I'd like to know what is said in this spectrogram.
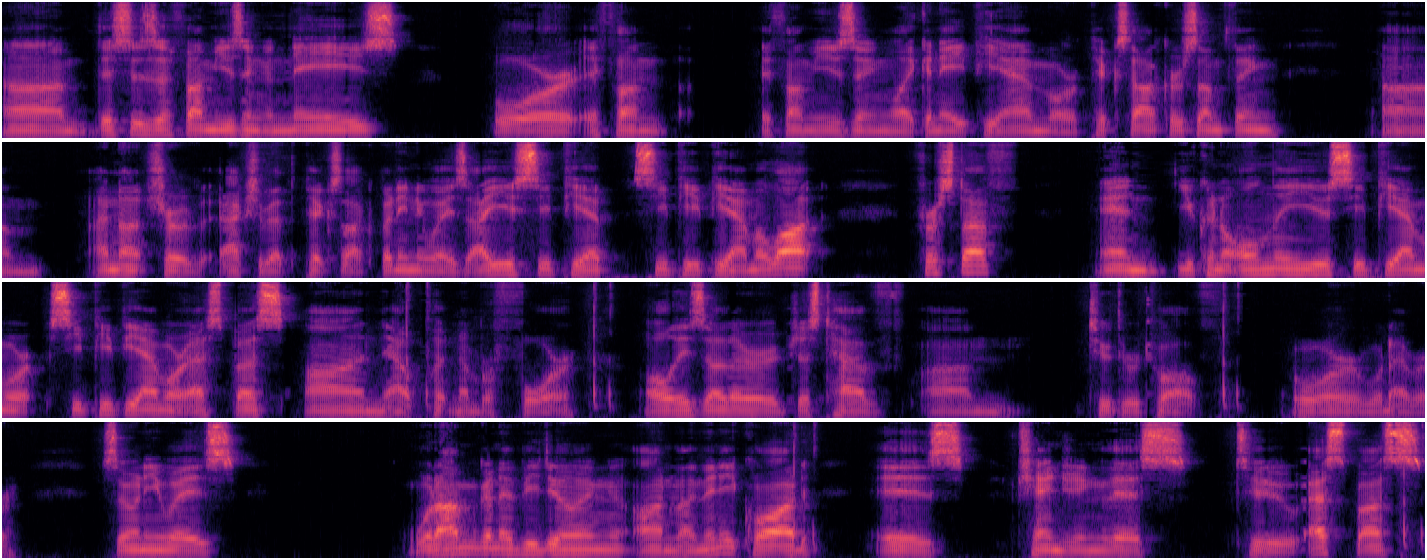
Um, this is if I'm using a Naze or if I'm if I'm using like an APM or Pixhawk or something. Um, I'm not sure actually about the Pixhawk, but anyways, I use CPP, CPPM a lot for stuff, and you can only use CPM or CPPM or SBUS on output number four. All these other just have um, two through twelve or whatever. So, anyways, what I'm going to be doing on my mini quad is changing this to SBUS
